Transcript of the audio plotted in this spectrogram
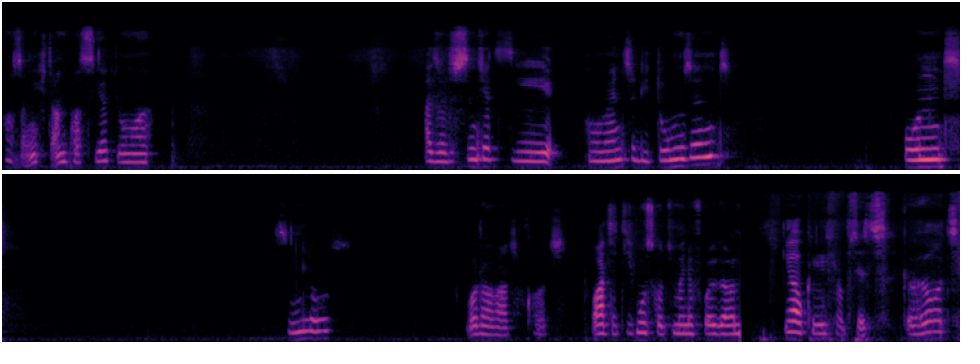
Was ist eigentlich dann passiert, Junge? Also das sind jetzt die Momente, die dumm sind. Und sinnlos. Oder warte kurz. Wartet, ich muss kurz meine Folge an. Ja, okay, ich hab's jetzt gehört.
